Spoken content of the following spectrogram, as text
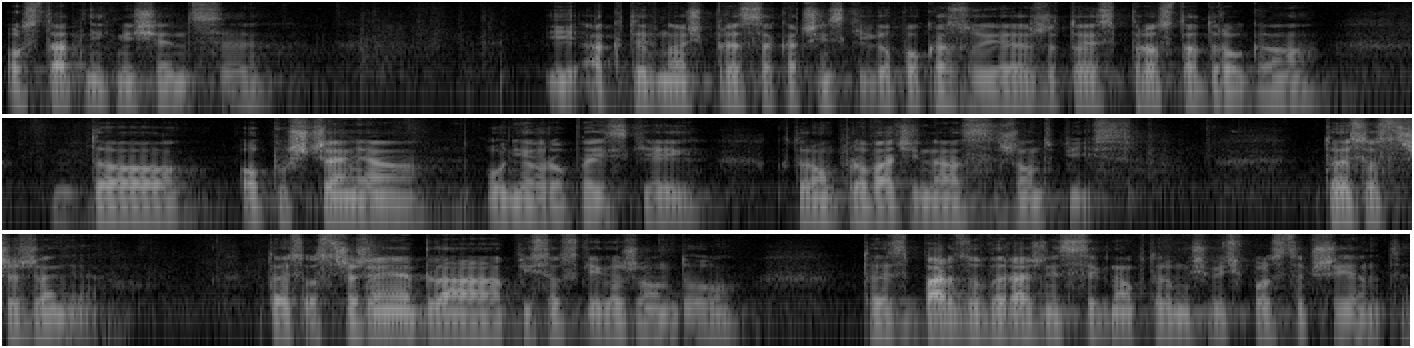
ostatnich miesięcy i aktywność prezesa Kaczyńskiego pokazuje, że to jest prosta droga do opuszczenia Unii Europejskiej, którą prowadzi nas rząd PiS. To jest ostrzeżenie. To jest ostrzeżenie dla pisowskiego rządu. To jest bardzo wyraźny sygnał, który musi być w Polsce przyjęty.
